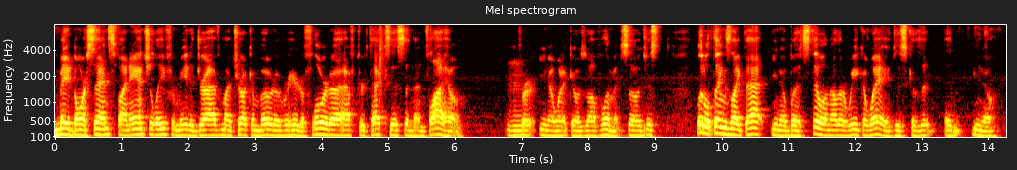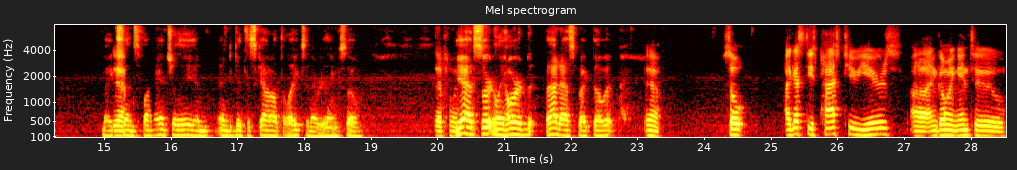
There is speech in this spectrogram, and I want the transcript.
made more sense financially for me to drive my truck and boat over here to Florida after Texas and then fly home mm-hmm. for you know when it goes off limits. So just little things like that, you know, but it's still another week away just because it, it, you know, makes Yeah. sense financially and, and to get the scout out the lakes and everything. So, Definitely. yeah, it's certainly hard, that aspect of it. Yeah. So, I guess these past two years, uh, and going into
